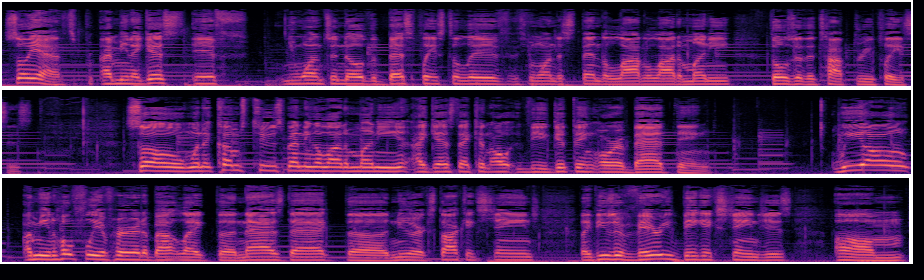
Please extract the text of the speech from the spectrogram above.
So, yeah, I mean, I guess if you want to know the best place to live, if you want to spend a lot, a lot of money, those are the top three places. So, when it comes to spending a lot of money, I guess that can be a good thing or a bad thing. We all, I mean, hopefully have heard about like the NASDAQ, the New York Stock Exchange, like these are very big exchanges. Um,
